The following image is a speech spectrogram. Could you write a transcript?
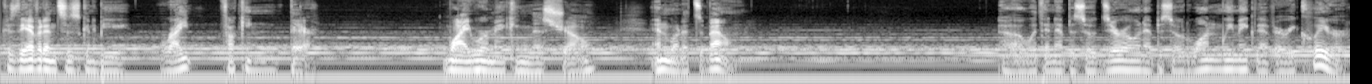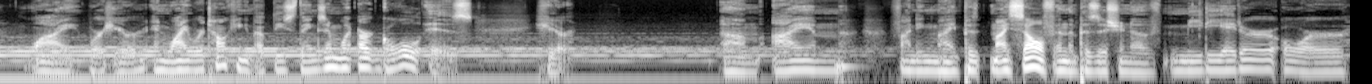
Because the evidence is going to be right fucking there. Why we're making this show and what it's about. Within episode 0 and episode 1, we make that very clear why we're here and why we're talking about these things and what our goal is here. Um, I am finding my myself in the position of mediator or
